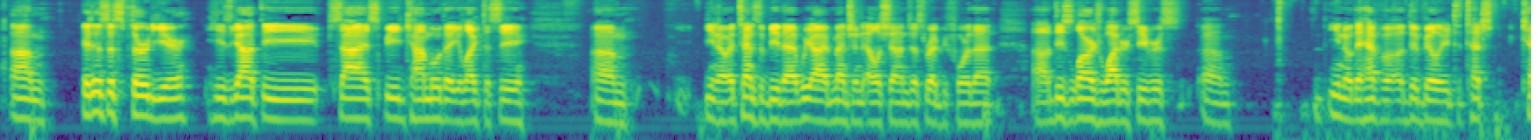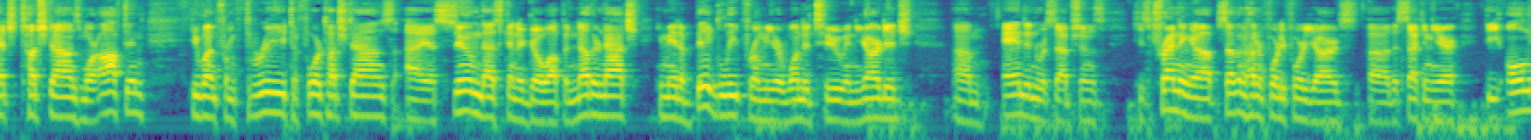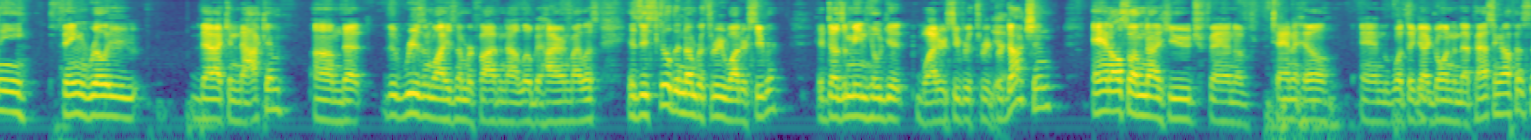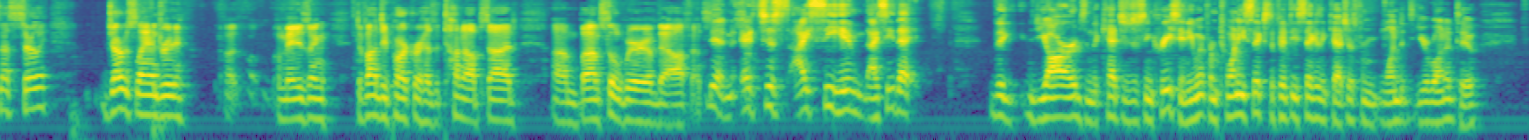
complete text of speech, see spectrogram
Um, it is his third year. He's got the size speed combo that you like to see. Um, you know, it tends to be that we I mentioned Alshon just right before that. Uh, these large wide receivers, um, you know, they have uh, the ability to touch, catch touchdowns more often. He went from three to four touchdowns. I assume that's going to go up another notch. He made a big leap from year one to two in yardage um, and in receptions. He's trending up 744 yards uh, the second year. The only thing really that I can knock him, um, that the reason why he's number five and not a little bit higher on my list, is he's still the number three wide receiver. It doesn't mean he'll get wide receiver three production. And also, I'm not a huge fan of Tannehill and what they got going in that passing offense necessarily. Jarvis Landry, uh, amazing. DeVante Parker has a ton of upside, um, but I'm still weary of that offense. Yeah, and it's just I see him. I see that the yards and the catches just increasing. He went from 26 to 56 in catches from one to year one to two,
